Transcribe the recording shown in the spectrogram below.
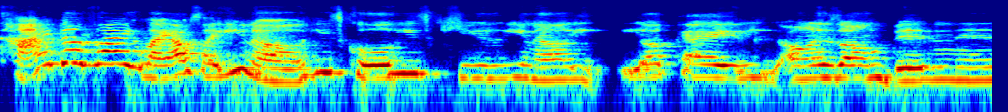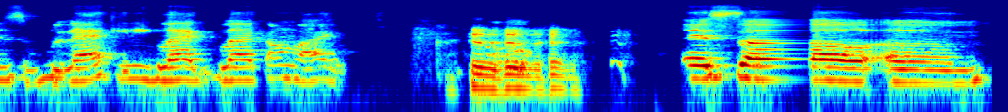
Kind of like, like I was like, you know, he's cool, he's cute, you know, he, he okay, he on his own business, blackity black black. I'm like, oh. and so um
